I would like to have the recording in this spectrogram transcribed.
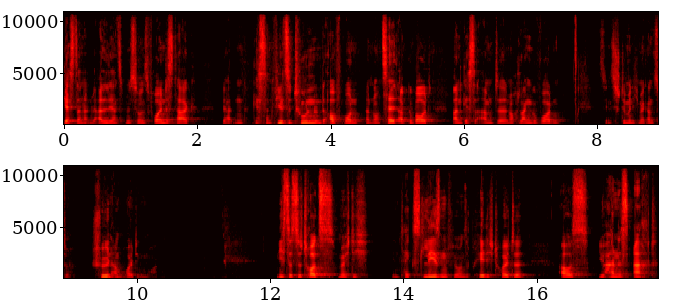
Gestern hatten wir Allianzmissionsfreundestag. Wir hatten gestern viel zu tun und aufbauen, hatten noch ein Zelt abgebaut waren gestern Abend äh, noch lang geworden. Deswegen ist die Stimme nicht mehr ganz so schön am heutigen Morgen. Nichtsdestotrotz möchte ich den Text lesen für unsere Predigt heute aus Johannes 8,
